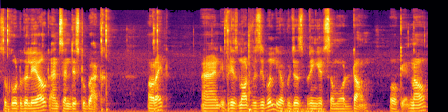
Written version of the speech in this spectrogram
So go to the layout and send this to back. All right and if it is not visible you have to just bring it somewhat down. Okay now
